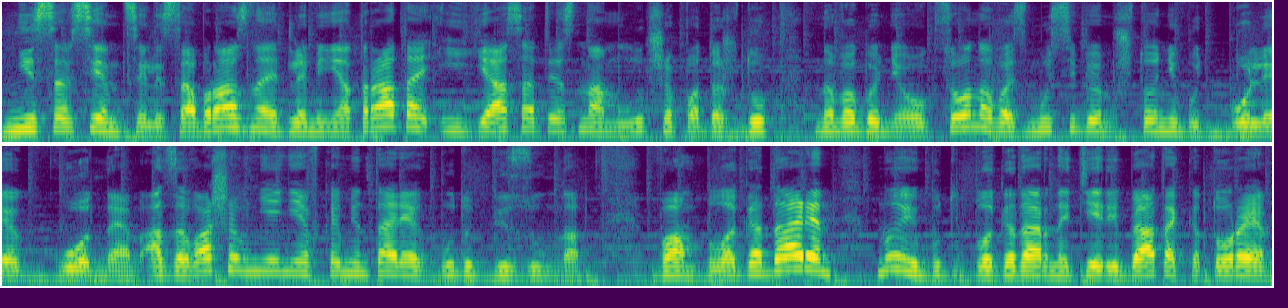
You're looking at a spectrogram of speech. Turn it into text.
не совсем целесообразная для меня трата, и я, соответственно, лучше подожду новогоднего аукциона, возьму себе что-нибудь более годное. А за ваше мнение в комментариях буду безумно вам благодарен, ну и будут благодарны те ребята, которые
